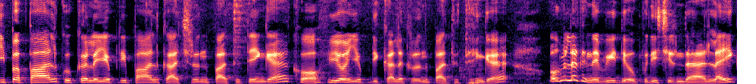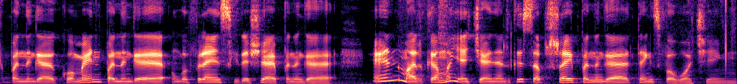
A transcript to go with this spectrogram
இப்போ பால் குக்கரில் எப்படி பால் காய்ச்சுறதுன்னு பார்த்துட்டீங்க காஃபியும் எப்படி கலக்குறதுன்னு பார்த்துட்டீங்க. உங்களுக்கு இந்த வீடியோ பிடிச்சிருந்தா லைக் பண்ணுங்கள் கமெண்ட் பண்ணுங்கள் உங்கள் ஃப்ரெண்ட்ஸ் கிட்ட ஷேர் பண்ணுங்கள் அண்ட் மறக்காமல் என் சேனலுக்கு சப்ஸ்கிரைப் பண்ணுங்கள் தேங்க்ஸ் ஃபார் வாட்சிங்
